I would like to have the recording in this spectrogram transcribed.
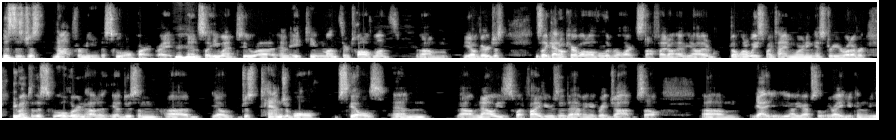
this is just not for me." The school part, right? Mm-hmm. And so he went to uh, an 18 month or 12 month, um, you know, very just. He's like, I don't care about all the liberal arts stuff. I don't, you know, I don't want to waste my time learning history or whatever. He went to the school, learned how to, you know, do some, uh, you know, just tangible skills, and um, now he's what five years into having a great job. So, um, yeah, you, you, know, you're absolutely right. You can be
